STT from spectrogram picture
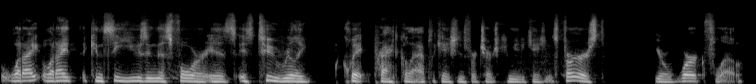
what I, what I can see using this for is, is two really quick practical applications for church communications. First, your workflow.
